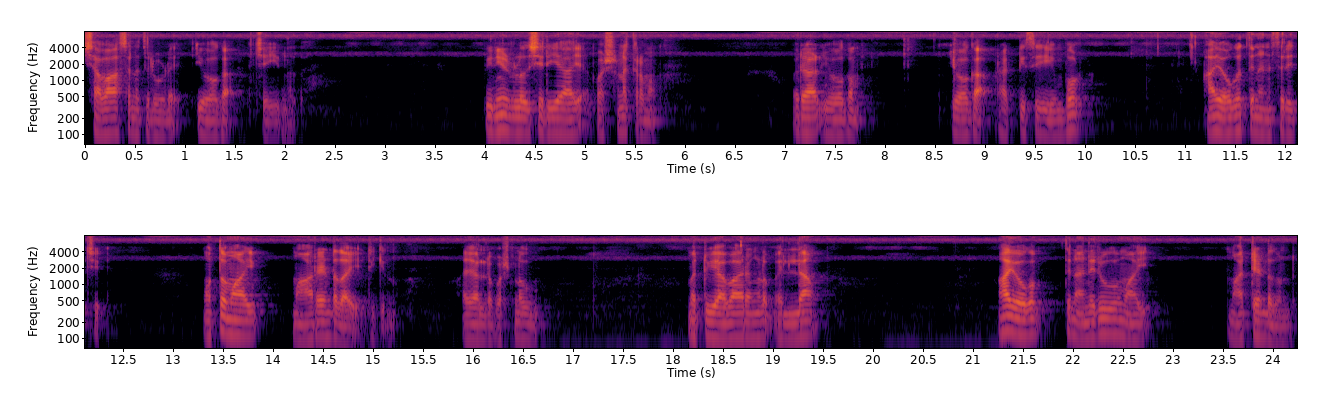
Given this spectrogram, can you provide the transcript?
ശവാസനത്തിലൂടെ യോഗ ചെയ്യുന്നത്. പിന്നീടുള്ളത് ശരിയായ ഭക്ഷണക്രമം. ഒരാൾ യോഗം യോഗ പ്രാക്ടീസ് ചെയ്യുമ്പോൾ ആ യോഗത്തിനനുസരിച്ച് മൊത്തമായും മാറേണ്ടതായിരിക്കുന്നു. അയാളുടെ ഭക്ഷണവും മറ്റു വ്യാപാരങ്ങളും എല്ലാം ആ യോഗത്തിന് അനുരൂപമായി മാറ്റേണ്ടതുണ്ട്.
